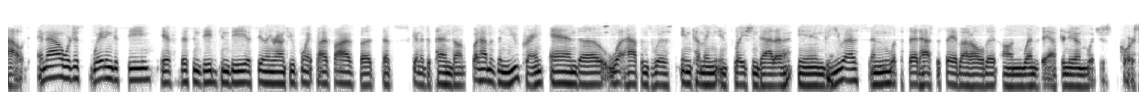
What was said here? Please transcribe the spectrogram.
out. And now we're just waiting to see if this indeed can be a ceiling around 2.55, but that's going to depend on what happens in Ukraine and uh, what happens with incoming inflation data in the U.S. and what the Fed has to say about all of it on Wednesday afternoon, which is of course.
